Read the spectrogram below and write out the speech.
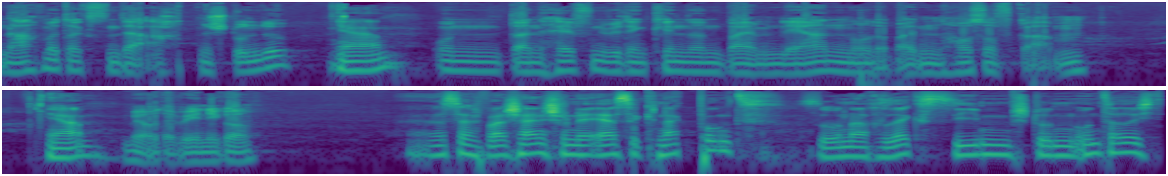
nachmittags in der achten Stunde. Ja, Und dann helfen wir den Kindern beim Lernen oder bei den Hausaufgaben, ja. mehr oder weniger. Das ist ja wahrscheinlich schon der erste Knackpunkt. So nach sechs, sieben Stunden Unterricht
